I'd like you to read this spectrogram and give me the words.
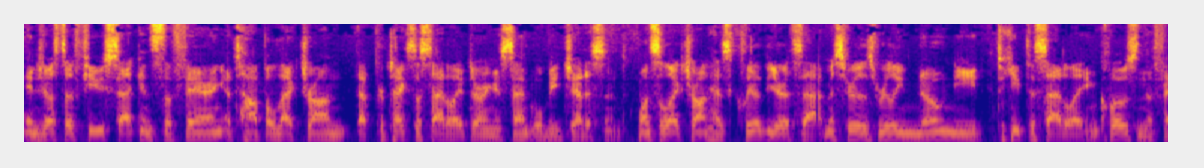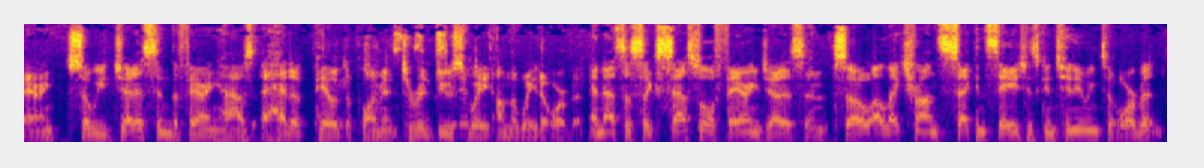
In just a few seconds, the fairing atop Electron that protects the satellite during ascent will be jettisoned. Once Electron has cleared the Earth's atmosphere, there's really no need to keep the satellite enclosed in the fairing, so we jettison the fairing halves ahead of payload deployment to reduce weight on the way to orbit. And that's a successful fairing jettison. So Electron's second stage is continuing to orbit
